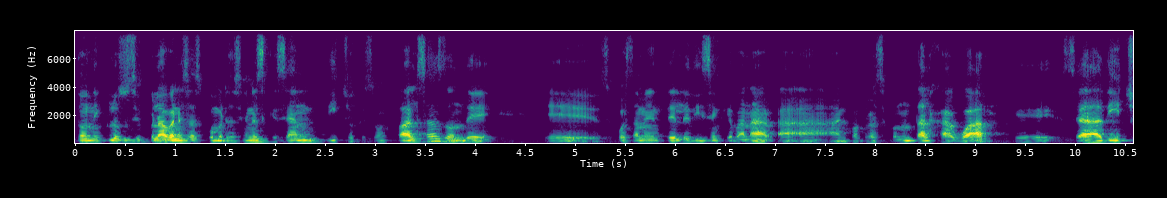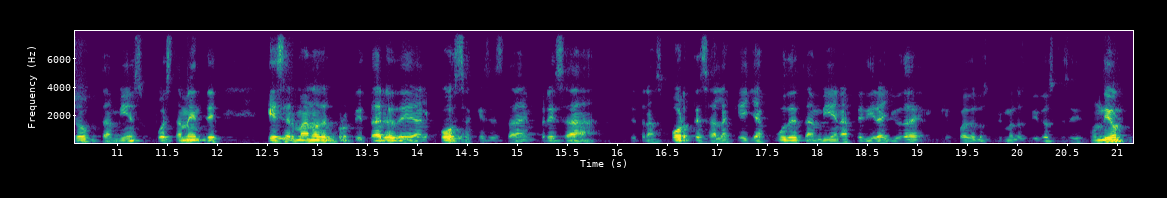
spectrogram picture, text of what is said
donde incluso circulaban esas conversaciones que se han dicho que son falsas, donde supuestamente le dicen que van a, encontrarse con un tal jaguar, que se ha dicho también supuestamente que es hermano del propietario de Alcosa, que es esta empresa de transportes a la que ella acude también a pedir ayuda, que fue de los primeros videos que se difundió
